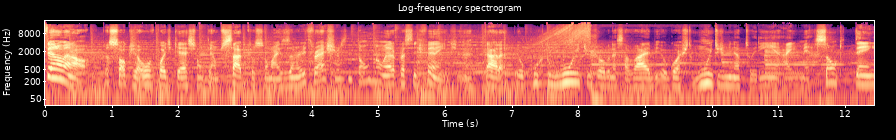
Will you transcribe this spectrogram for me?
fenomenal pessoal que já ouve podcast há um tempo sabe que eu sou mais dos Ameritrashers, então não era para ser diferente, né? Cara, eu curto muito o jogo nessa vibe, eu gosto muito de miniaturinha, a imersão que tem,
